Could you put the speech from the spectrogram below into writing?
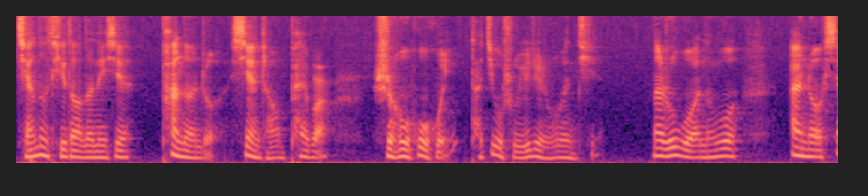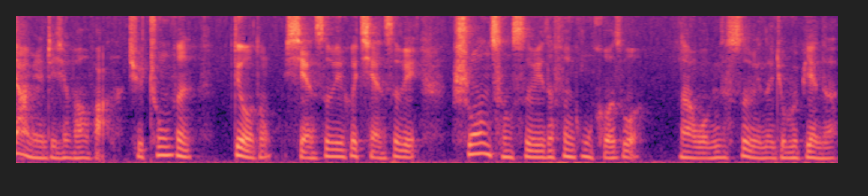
前头提到的那些判断者，现场拍板，事后后悔，他就属于这种问题。那如果能够按照下面这些方法呢，去充分调动显思维和浅思维双层思维的分工合作，那我们的思维呢就会变得。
